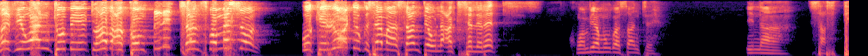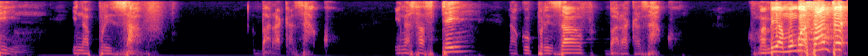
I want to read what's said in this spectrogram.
so if you want to be to have a complete transformation ukirudi ukisema asante una accelerate. Kumwambia mungu asante ina sustain ina preserve baraka zako. Ina sustain na kupreserve baraka zako. Kumwambia mungu asante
